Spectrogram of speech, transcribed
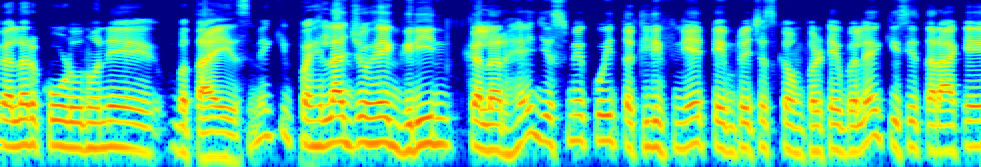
कलर कोड उन्होंने बताया इसमें कि पहला जो है ग्रीन कलर है जिसमें कोई तकलीफ़ नहीं है टेम्परेचर कंफर्टेबल है किसी तरह के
